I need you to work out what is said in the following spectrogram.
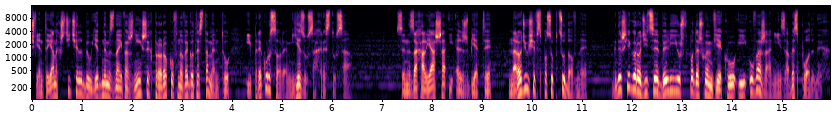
Święty Jan Chrzciciel był jednym z najważniejszych proroków Nowego Testamentu i prekursorem Jezusa Chrystusa. Syn Zachaliasza i Elżbiety narodził się w sposób cudowny, gdyż jego rodzice byli już w podeszłym wieku i uważani za bezpłodnych.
